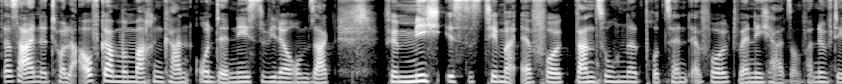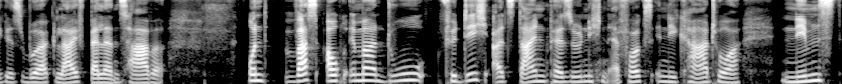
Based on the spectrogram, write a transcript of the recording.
dass er eine tolle Aufgabe machen kann und der nächste wiederum sagt, für mich ist das Thema Erfolg dann zu 100% Erfolg, wenn ich halt so ein vernünftiges Work-Life-Balance habe. Und was auch immer du für dich als deinen persönlichen Erfolgsindikator nimmst,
